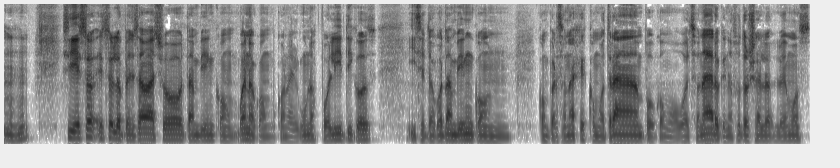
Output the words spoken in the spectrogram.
Ujú. Sí, eso, eso lo pensaba yo también con, bueno, con, con algunos políticos y se tocó también con, con personajes como Trump o como Bolsonaro, que nosotros ya lo, lo hemos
